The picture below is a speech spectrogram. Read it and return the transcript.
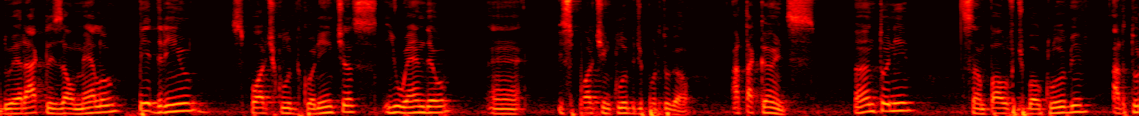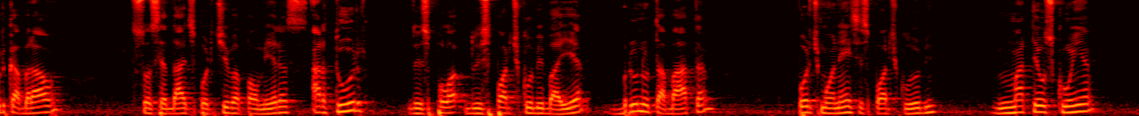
do Heracles Almelo, Pedrinho, Esporte Clube Corinthians e o Wendel, é, Sporting Clube de Portugal. Atacantes: Anthony, São Paulo Futebol Clube, Arthur Cabral, Sociedade Esportiva Palmeiras, Arthur, do, Esplo, do Esporte Clube Bahia, Bruno Tabata, Portimonense Esporte Clube, Matheus Cunha,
